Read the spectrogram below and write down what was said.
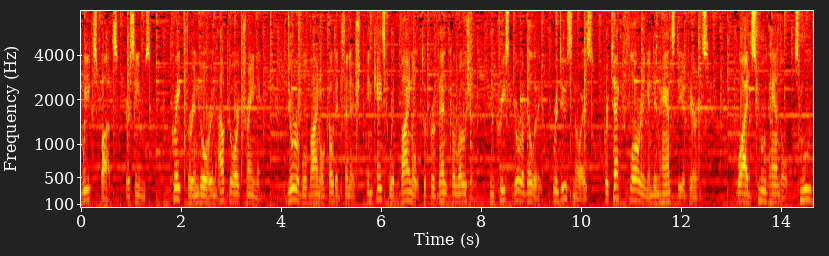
weak spots, or seams. Great for indoor and outdoor training. Durable vinyl coated finish, encased with vinyl to prevent corrosion, increase durability, reduce noise, protect flooring and enhance the appearance. Wide smooth handle, smooth,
